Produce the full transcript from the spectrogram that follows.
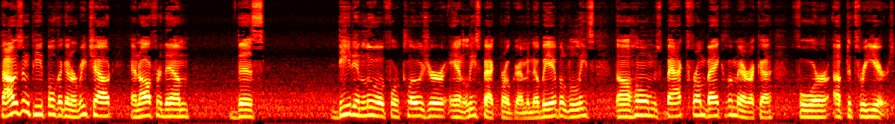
Thousand people. They're going to reach out and offer them this deed in lieu of foreclosure and leaseback program, and they'll be able to lease the homes back from Bank of America for up to three years.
